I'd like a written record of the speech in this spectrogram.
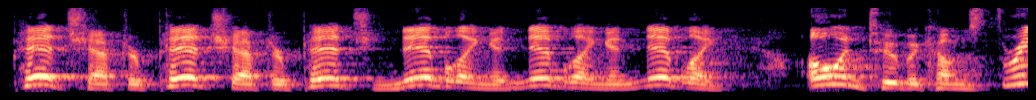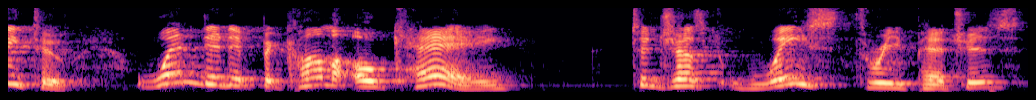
pitch after pitch after pitch, nibbling and nibbling and nibbling. 0 2 becomes 3 2 when did it become okay to just waste three pitches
